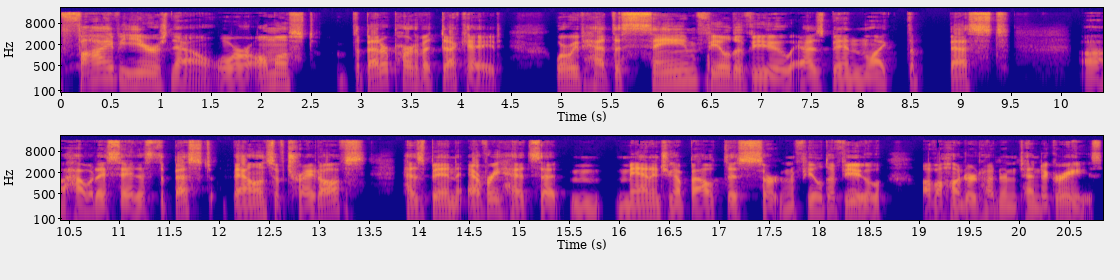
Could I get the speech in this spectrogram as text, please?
five years now, or almost the better part of a decade, where we've had the same field of view as been like the best. Uh, how would I say this? The best balance of trade offs has been every headset m- managing about this certain field of view of 100, 110 degrees.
